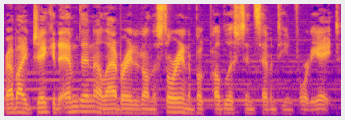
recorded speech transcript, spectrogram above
Rabbi Jacob Emden elaborated on the story in a book published in 1748.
